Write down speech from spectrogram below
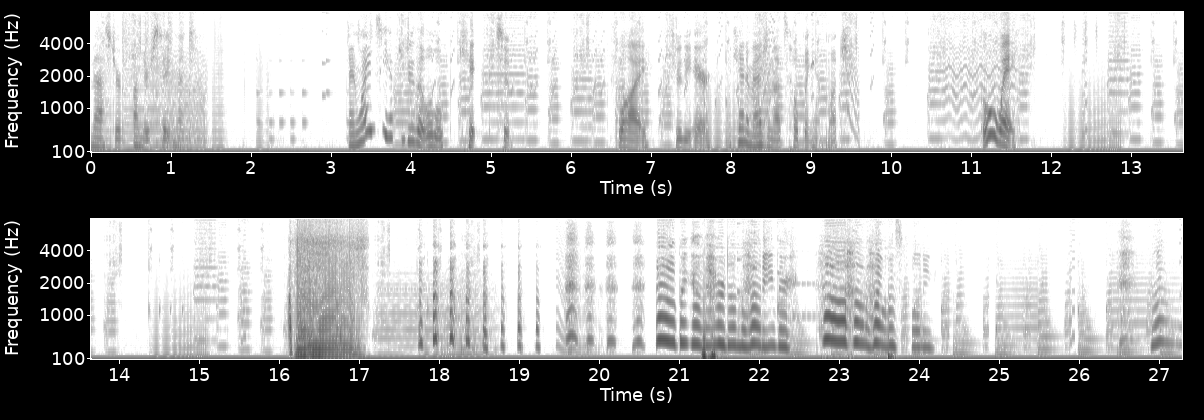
Master of understatement. And why does he have to do that little kick to fly through the air? I can't imagine that's helping him much. Go away! I don't think I've ever done that either. that was funny.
